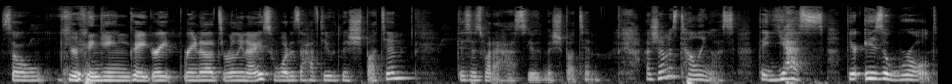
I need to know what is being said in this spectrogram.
So you're thinking, okay, great, Raina, that's really nice. What does it have to do with Mishpatim? This is what it has to do with Mishpatim. Hashem is telling us that yes, there is a world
